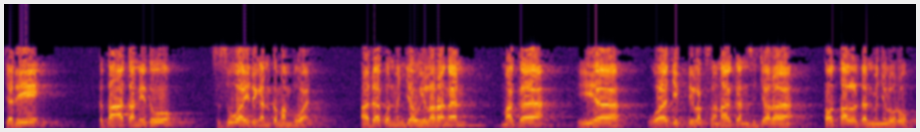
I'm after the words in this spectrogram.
Jadi ketaatan itu sesuai dengan kemampuan. Adapun menjauhi larangan maka ia wajib dilaksanakan secara total dan menyeluruh.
